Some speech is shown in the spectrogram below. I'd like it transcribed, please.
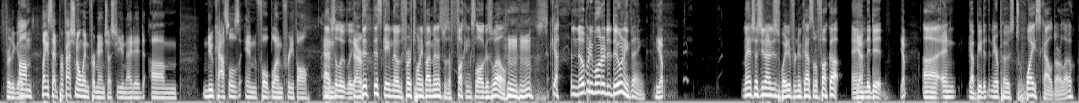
It's pretty good. um, like I said, professional win for Manchester United. Um, Newcastle's in full blown free fall. And Absolutely. This, this game, though, the first 25 minutes was a fucking slog as well. Mm-hmm. Nobody wanted to do anything. Yep. Manchester United just waited for Newcastle to fuck up, and Yeah. they did. Yep. Uh, and got beat at the near post twice, Karl Darlow.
